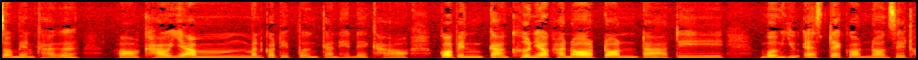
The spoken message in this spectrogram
จองแม่นค่ะเอออ๋อข้าวย่ำมันก็ได้เปิงกันเฮ็ดได้ค่ะอ๋อก็เป็นกลางคืนยาวค่ะเนาะตอนตาตี เมืองอยู่แต่ก็นอนเสถ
